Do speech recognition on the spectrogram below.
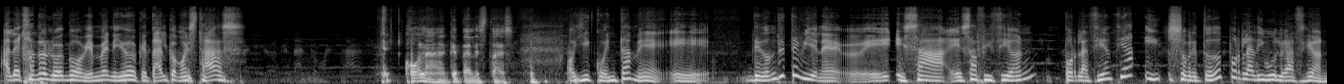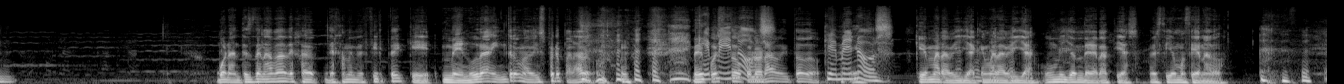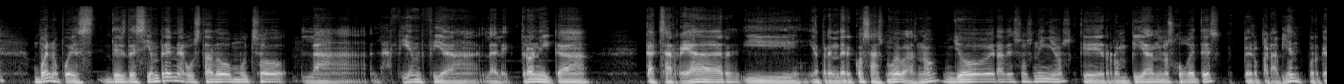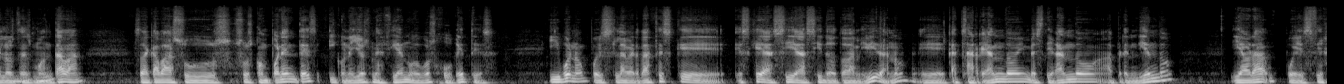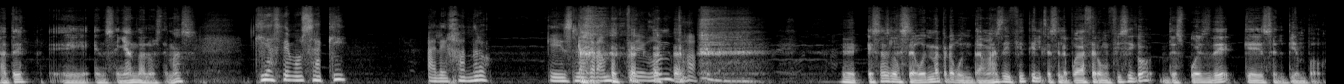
Alejandro Luengo, bienvenido, ¿qué tal? ¿Cómo estás? Hola, ¿qué tal estás? Oye, cuéntame, eh, ¿de dónde te viene eh, esa, esa afición por la ciencia y sobre todo por la divulgación? Bueno, antes de nada, déjame decirte que menuda intro me habéis preparado. me he puesto colorado y todo. ¿Qué menos? Qué maravilla, qué maravilla. Un millón de gracias. Estoy emocionado. Bueno, pues desde siempre me ha gustado mucho la, ciencia, la electrónica, cacharrear y, y, aprender cosas nuevas, ¿no? Yo era de esos niños que rompían los juguetes, pero para bien, porque los desmontaba sacaba sus, sus componentes y con ellos me hacía nuevos juguetes. Y bueno, pues la verdad es que, es que así ha sido toda mi vida, ¿no? Eh, cacharreando, investigando, aprendiendo y ahora, pues fíjate, eh, enseñando a los demás. ¿Qué hacemos aquí, Alejandro? Que es la gran pregunta. Eh, esa es la segunda pregunta más difícil que se le puede hacer a un físico después de qué es el tiempo.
